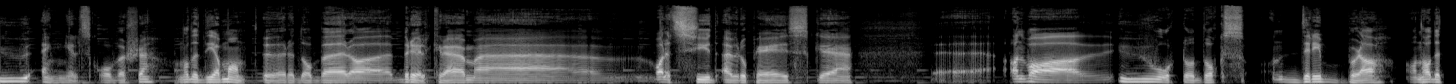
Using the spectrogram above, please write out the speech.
uengelsk over seg. Han hadde diamantøredobber og brylkrem. Eh, var litt sydeuropeisk. Eh, han var uortodoks. Han dribla. Han hadde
